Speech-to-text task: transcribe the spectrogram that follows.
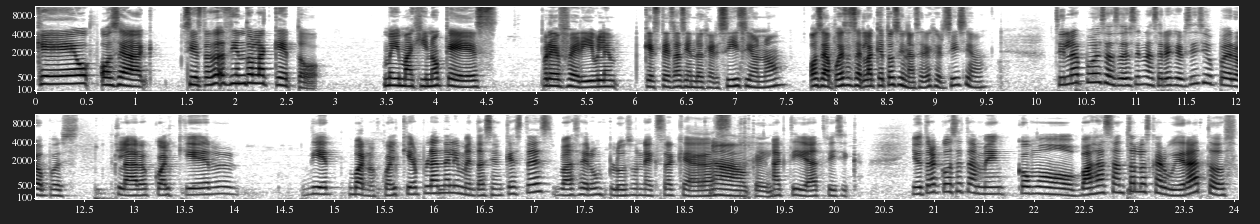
que, o, o sea, si estás haciendo la keto, me imagino que es preferible que estés haciendo ejercicio, ¿no? O sea, puedes hacer la keto sin hacer ejercicio. Sí la puedes hacer sin hacer ejercicio, pero pues claro, cualquier diet, bueno, cualquier plan de alimentación que estés va a ser un plus, un extra que hagas Ah, actividad física. Y otra cosa también, como bajas tanto los carbohidratos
